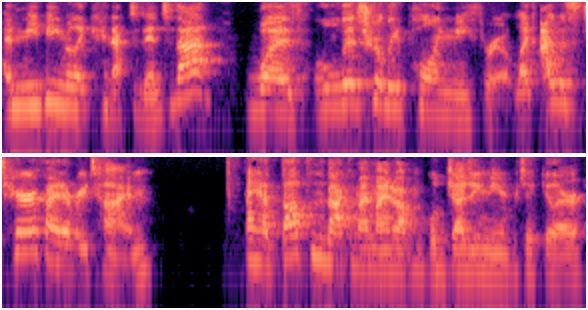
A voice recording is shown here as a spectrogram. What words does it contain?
and me being really connected into that was literally pulling me through. Like I was terrified every time I had thoughts in the back of my mind about people judging me in particular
